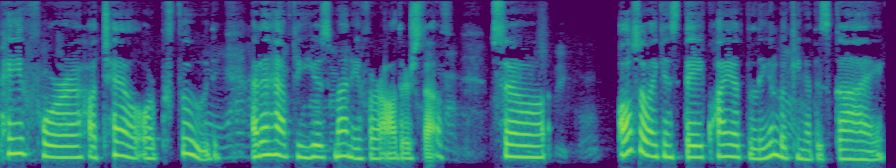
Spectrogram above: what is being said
pay for hotel or food. I don't have to use money for other stuff. So, also I can stay quietly looking at the sky.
